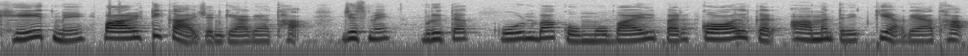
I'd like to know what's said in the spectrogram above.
खेत में पार्टी का आयोजन किया गया था, जिसमें मृतक कोनबा को मोबाइल पर कॉल कर आमंत्रित किया गया था।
